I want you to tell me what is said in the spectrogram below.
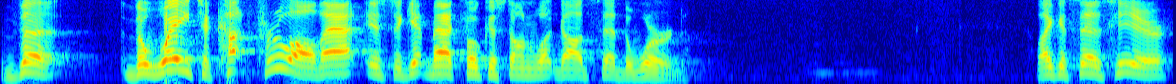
The, the way to cut through all that is to get back focused on what God said, the Word. Like it says here,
